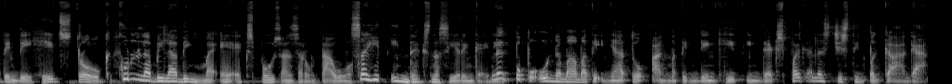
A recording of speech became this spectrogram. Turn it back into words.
matindi heat stroke kung labi-labing ma-expose ang sarong tao sa heat index na siring kay Nagpupuon na mamati niya to ang matinding heat index pag alas 10 din pagkaaga,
